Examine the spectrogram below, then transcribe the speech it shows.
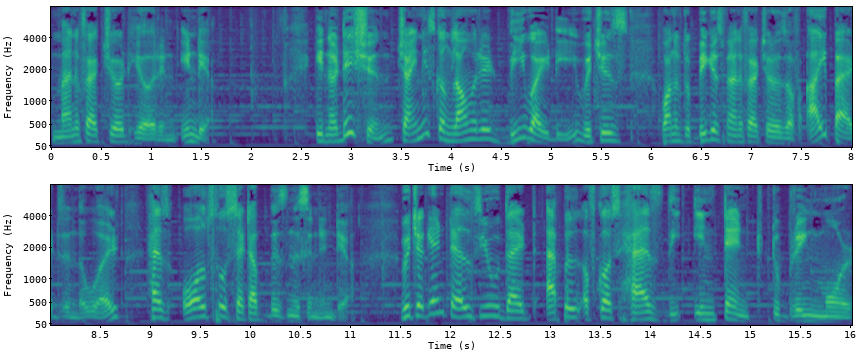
manufactured here in India. In addition, Chinese conglomerate BYD, which is one of the biggest manufacturers of iPads in the world, has also set up business in India. Which again tells you that Apple, of course, has the intent to bring more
